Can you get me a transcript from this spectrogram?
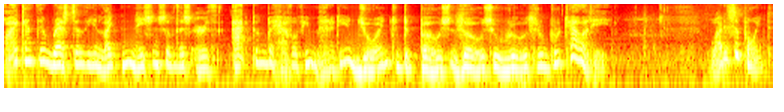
Why can't the rest of the enlightened nations of this earth act on behalf of humanity and join to depose those who rule through brutality? What is the point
